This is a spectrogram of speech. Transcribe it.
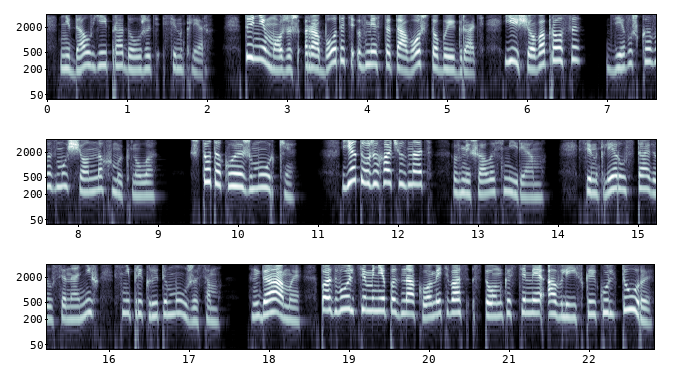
— не дал ей продолжить Синклер. «Ты не можешь работать вместо того, чтобы играть. Еще вопросы?» Девушка возмущенно хмыкнула. «Что такое жмурки?» «Я тоже хочу знать», — вмешалась Мириам. Синклер уставился на них с неприкрытым ужасом. «Дамы, позвольте мне познакомить вас с тонкостями авлийской культуры».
